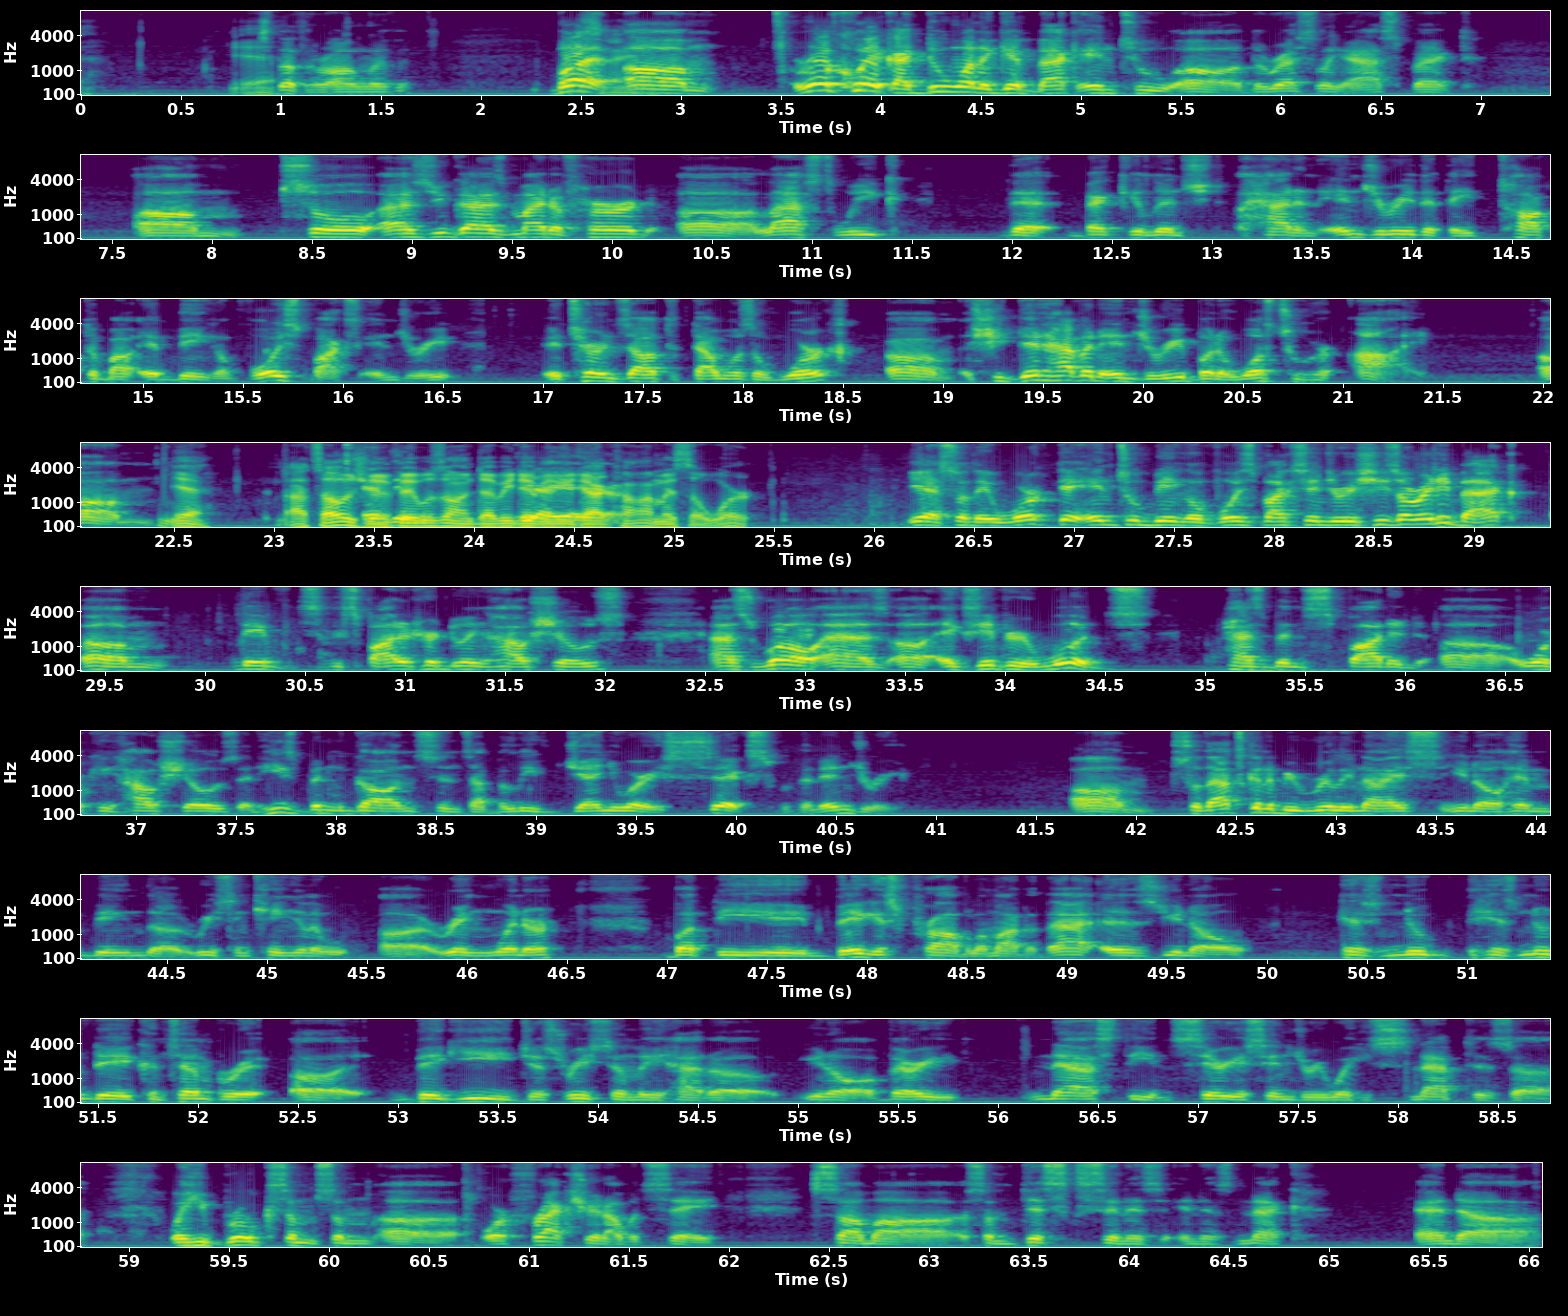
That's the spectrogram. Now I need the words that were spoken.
There's nothing wrong with it. But Same. um, real quick, I do want to get back into uh the wrestling aspect. Um, so as you guys might have heard uh last week, that Becky Lynch had an injury that they talked about it being a voice box injury. It turns out that that was a work. Um, she did have an injury, but it was to her eye. Um, Yeah. I told you if they- it was on yeah, WWE.com, it's a work. Yeah, so they worked it into being a voice box injury. She's already back. Um, they've spotted her doing house shows, as well as uh, Xavier Woods has been spotted uh, working house shows, and he's been gone since I believe January 6th with an injury. Um, so that's going to be really nice, you know, him being the recent King of the uh, Ring winner. But the biggest problem out of that is, you know, his new his new day contemporary uh, Big E just recently had a you know a very nasty and serious injury where he snapped his uh where he broke some some uh or fractured I would say some uh some discs in his in his neck and uh,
